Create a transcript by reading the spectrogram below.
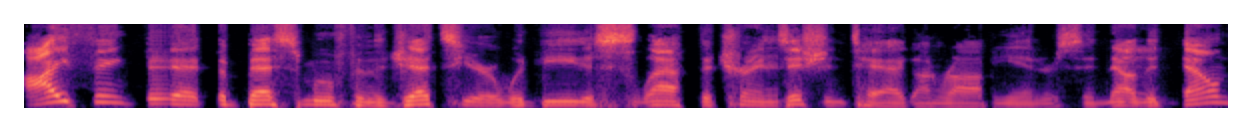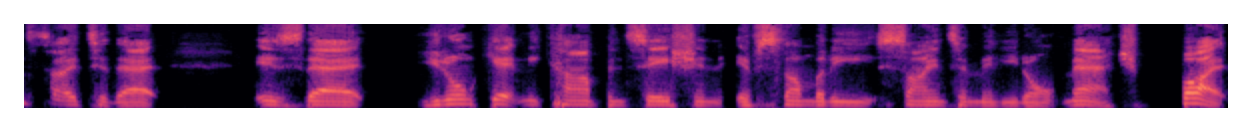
I think that the best move for the Jets here would be to slap the transition tag on Robbie Anderson. Now, mm-hmm. the downside to that is that you don't get any compensation if somebody signs him and you don't match. But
